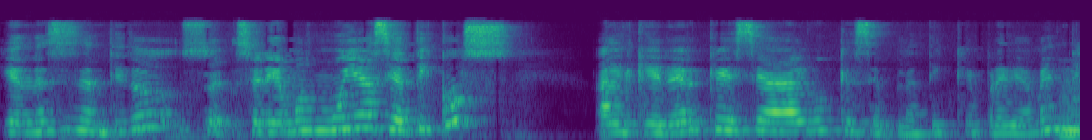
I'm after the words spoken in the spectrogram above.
que en ese sentido se- seríamos muy asiáticos al querer que sea algo que se platique previamente.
